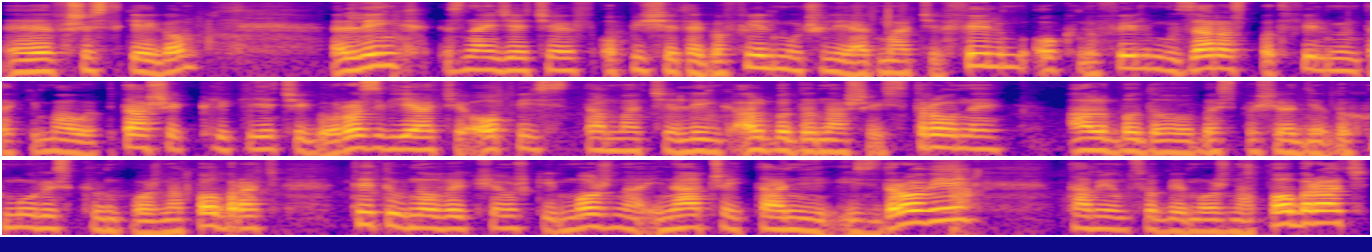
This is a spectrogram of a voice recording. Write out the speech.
e, wszystkiego. Link znajdziecie w opisie tego filmu, czyli jak macie film, okno filmu, zaraz pod filmem taki mały ptaszek, klikniecie go, rozwijacie opis, tam macie link albo do naszej strony, albo do, bezpośrednio do chmury, skąd można pobrać. Tytuł nowej książki Można inaczej, taniej i zdrowiej. Tam ją sobie można pobrać.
